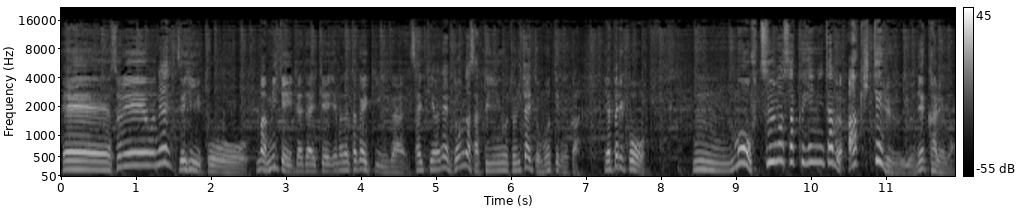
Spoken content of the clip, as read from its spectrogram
えー、それをね、ぜひ、こう、まあ見ていただいて、山田孝之が最近はね、どんな作品を撮りたいと思っているのか、やっぱりこう、うん、もう普通の作品に多分飽きてるよね、彼は。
